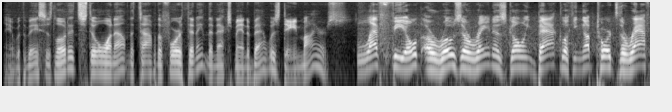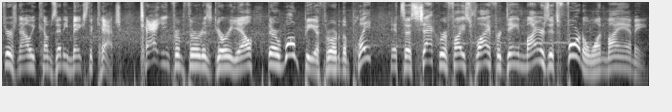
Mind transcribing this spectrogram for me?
And with the bases loaded, still one out in the top of the fourth inning. The next man to bat was Dane Myers. Left field, Arozarena's going back, looking up towards the rafters. Now he comes in, he makes the catch. Tagging from third is Gurriel. There won't be a throw to the plate. It's a sacrifice fly for Dane Myers. It's 4 to 1 Miami.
